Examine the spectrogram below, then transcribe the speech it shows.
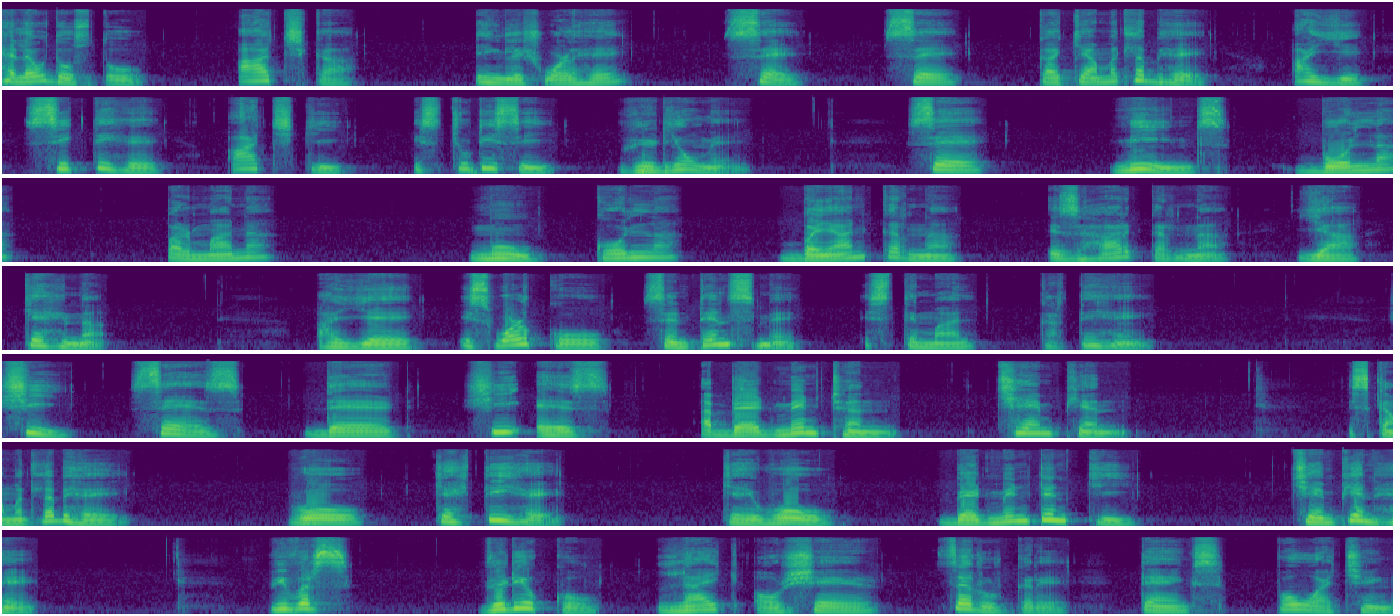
Hello दोस्तों, आज का इंग्लिश वर्ड है से। से का क्या मतलब है? आइए सीखते हैं आज की इस छोटी सी वीडियो में। से मीन्स बोलना, परमाना, मुँह खोलना, बयान करना, इजहार करना या कहना। आइए इस वर्ड को सेंटेंस में इस्तेमाल करते हैं। She says that she is a badminton champion इसका मतलब है, वो कहती है कि वो बैडमिंटन की चैंपियन है। व्यूवर्स वीडियो को लाइक और शेयर ज़रूर करें. Thanks for watching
